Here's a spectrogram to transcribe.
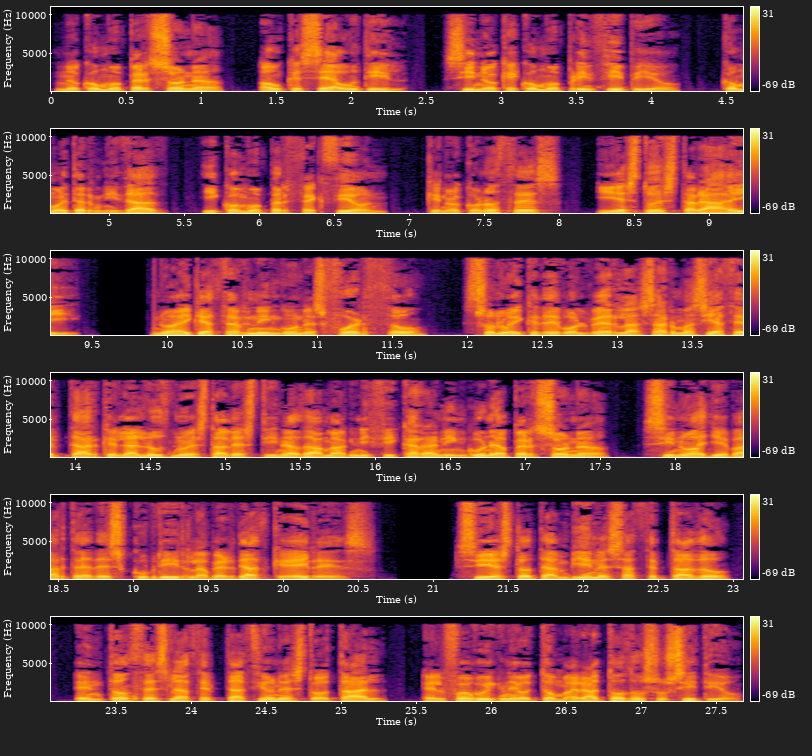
no como persona, aunque sea útil, sino que como principio, como eternidad, y como perfección, que no conoces, y esto estará ahí. No hay que hacer ningún esfuerzo, solo hay que devolver las armas y aceptar que la luz no está destinada a magnificar a ninguna persona, sino a llevarte a descubrir la verdad que eres. Si esto también es aceptado, entonces la aceptación es total, el fuego ígneo tomará todo su sitio.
